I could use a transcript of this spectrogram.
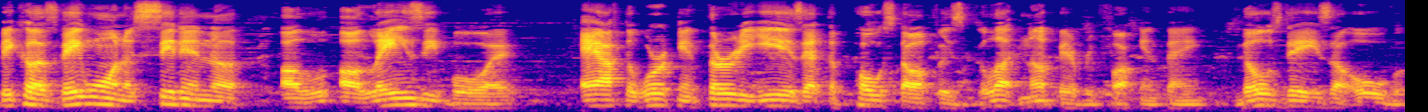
because they want to sit in a, a, a lazy boy after working 30 years at the post office, glutting up every fucking thing. Those days are over.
